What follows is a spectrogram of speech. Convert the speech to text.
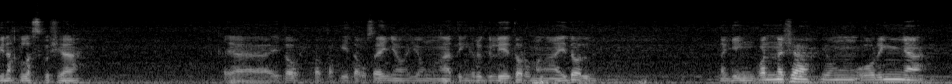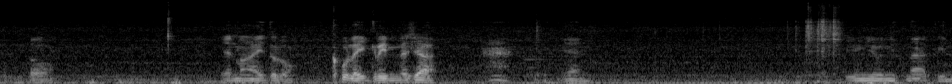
binaklas ko siya. Kaya ito papakita ko sa inyo yung ating regulator mga idol. Naging kwan na siya yung o-ring niya. Ito. Yan mga idol oh. kulay green na siya. Yan. Yung unit natin.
